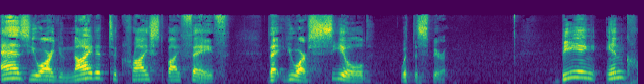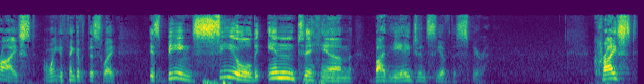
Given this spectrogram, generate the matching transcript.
as you are united to Christ by faith that you are sealed with the Spirit. Being in Christ, I want you to think of it this way, is being sealed into Him by the agency of the Spirit. Christ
